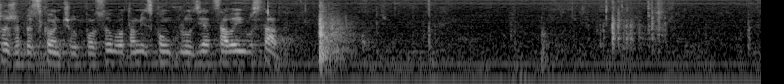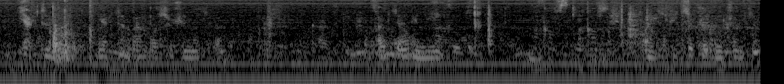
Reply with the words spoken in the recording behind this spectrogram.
proszę, żeby skończył poseł, bo tam jest konkluzja całej ustawy. Jak ten, jak ten pan poseł się nazywa? Ale ten imię. On jest wiceprzewodniczącym?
